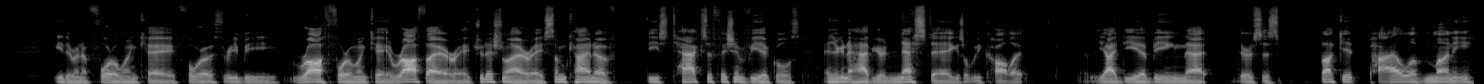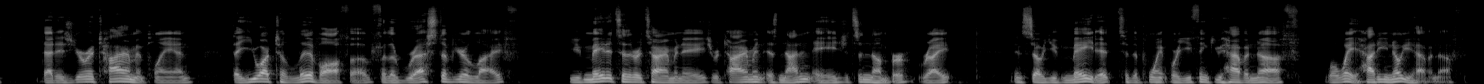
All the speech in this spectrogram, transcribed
either in a 401k, 403b, Roth 401k, Roth IRA, traditional IRA, some kind of these tax efficient vehicles. And you're going to have your nest egg, is what we call it. The idea being that there's this bucket pile of money that is your retirement plan that you are to live off of for the rest of your life. You've made it to the retirement age. Retirement is not an age, it's a number, right? And so you've made it to the point where you think you have enough. Well, wait, how do you know you have enough?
